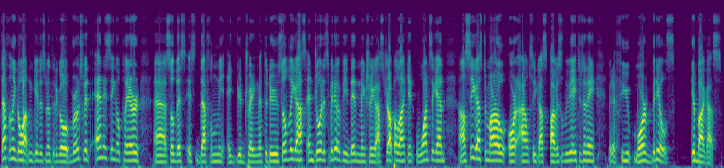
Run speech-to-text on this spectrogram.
Definitely go out and give this method a go. Works with any single player, uh, so this is definitely a good trading method to do. So hopefully you guys enjoyed this video. If you did, make sure you guys drop a like it once again. I'll see you guys tomorrow, or I'll see you guys obviously later today with a few more videos. Goodbye, guys.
